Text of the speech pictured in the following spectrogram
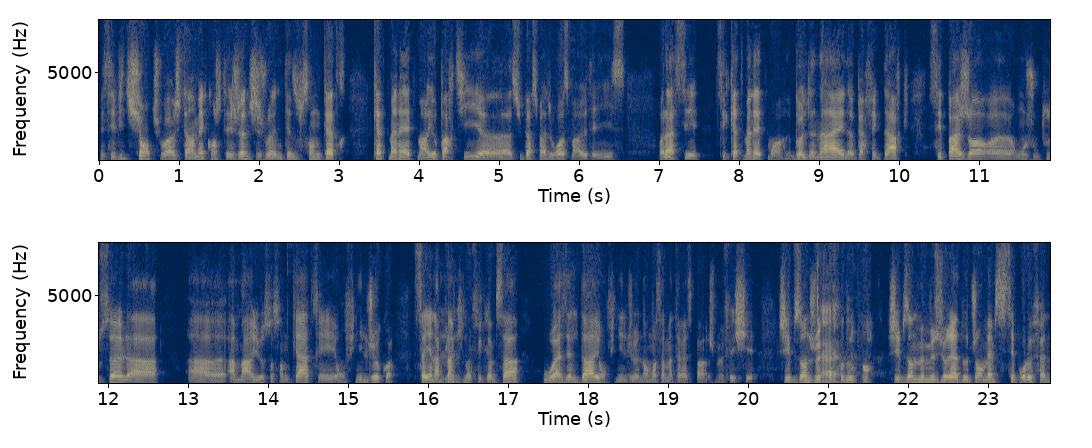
Mais c'est vite chiant, tu vois. J'étais un mec quand j'étais jeune, j'ai joué à la Nintendo 64, 4 manettes, Mario Party, euh, Super Smash Bros, Mario Tennis. Voilà, c'est c'est quatre manettes, moi. GoldenEye, Perfect Dark. C'est pas genre euh, on joue tout seul à, à, Mario 64 et on finit le jeu, quoi. Ça, il y en a plein hmm. qui l'ont fait comme ça, ou à Zelda et on finit le jeu. Non, moi, ça m'intéresse pas. Je me fais chier. J'ai besoin de jouer contre d'autres gens. J'ai besoin de me mesurer à d'autres gens, même si c'est pour le fun.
